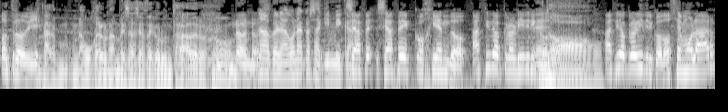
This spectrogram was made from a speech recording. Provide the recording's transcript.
Otro día. Una- un agujero en una mesa se hace con un taladro, ¿no? No, no. No, con alguna cosa química. Se hace, se hace cogiendo ácido clorhídrico, No. ácido clorhídrico 12 molar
